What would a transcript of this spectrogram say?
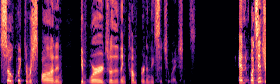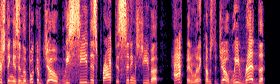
so quick to respond and give words rather than comfort in these situations. And what's interesting is in the book of Job, we see this practice, sitting Shiva, happen when it comes to Job. We read the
